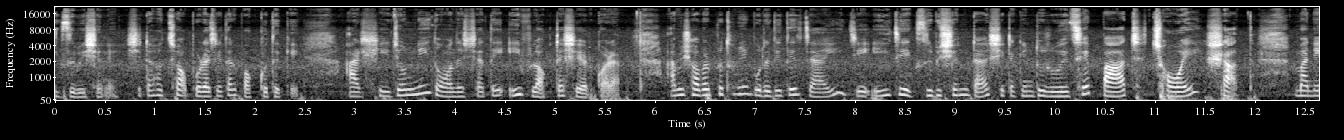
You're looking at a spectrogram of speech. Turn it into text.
এক্সিবিশনে সেটা হচ্ছে অপরাজিতার পক্ষ থেকে। আর সেই জন্যেই তোমাদের সাথে এই ভ্লগটা শেয়ার করা। আমি সবার প্রথমেই বলে দিতে চাই যে এই যে এক্সিবিশনটা সেটা কিন্তু রয়েছে পাঁচ, ছয়, সাত। মানে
